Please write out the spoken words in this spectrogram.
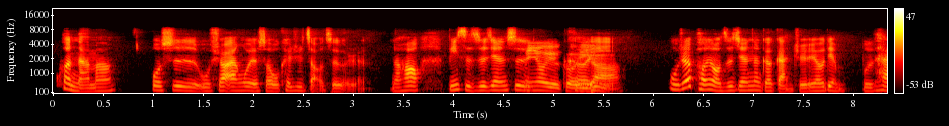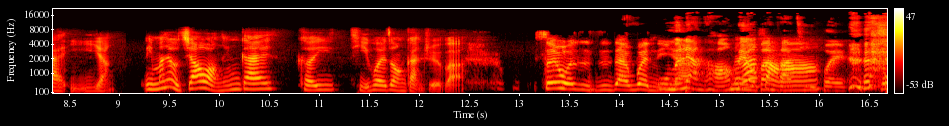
困难吗？或是我需要安慰的时候，我可以去找这个人，然后彼此之间是朋友也可以啊。我觉得朋友之间那个感觉有点不太一样。你们有交往，应该可以体会这种感觉吧？所以我只是在问你、啊，我们两个好像没有办法体会，没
